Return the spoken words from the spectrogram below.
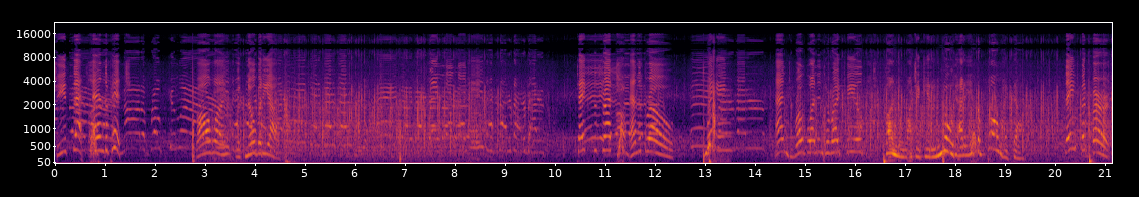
She's set, and the pitch. Ball one with nobody out. Takes the stretch and the throw. Swinging. And drove one into right field. Fun to watch a kid who knows how to hit the ball like that. Safe at first.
